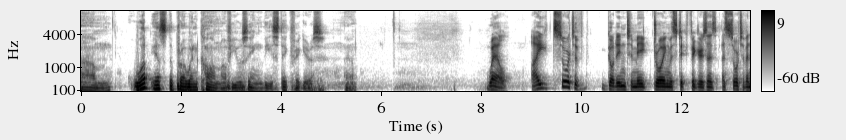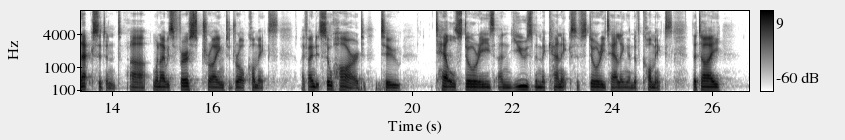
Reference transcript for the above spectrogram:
Um, what is the pro and con of using these stick figures? Yeah. Well, I sort of got into make drawing with stick figures as, as sort of an accident. Uh, when I was first trying to draw comics, I found it so hard to tell stories and use the mechanics of storytelling and of comics that I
